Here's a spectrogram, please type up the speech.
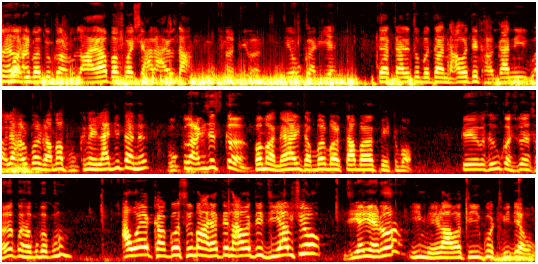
ને વળી બધું ઘણું લાયા કોઈ શાર આવ્યો ના. સાચી વાત. એવું કરીએ. તો અત્યારે તો બધા નાવતે તે ખગાની એટલે હારું પણ રમા ભૂખ નહીં લાગી તા ને ભૂખ તો લાગી છે જ કે પણ મને હારી જબર બળતા બળત પેટમાં. તે પછી શું કશું સર કોઈ હગું બકું આવો એક ખગો શું મારે તે નાવતી જી આવશું. જી આઈએ હેડો. ઈ તો ઈ ગોઠવી દેવું.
